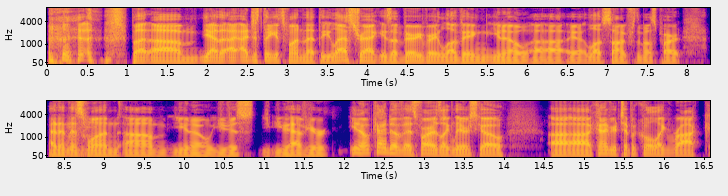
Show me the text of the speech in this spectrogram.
but um, yeah, the, I, I just think it's fun that the last track is a very, very loving, you know, uh, uh, love song for the most part. And then this Mhm. one, um, you know, you just, you have your, you know, kind of as far as like lyrics go, uh, uh kind of your typical like rock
